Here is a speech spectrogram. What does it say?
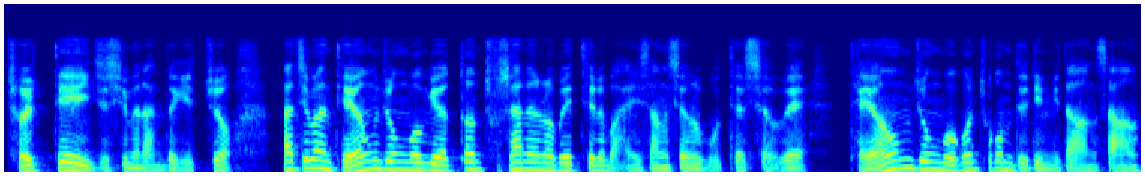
절대 잊으시면 안 되겠죠. 하지만 대형 종목이었던 투산 에너비티를 많이 상승을 못했어요. 왜? 대형 종목은 조금 느립니다. 항상.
